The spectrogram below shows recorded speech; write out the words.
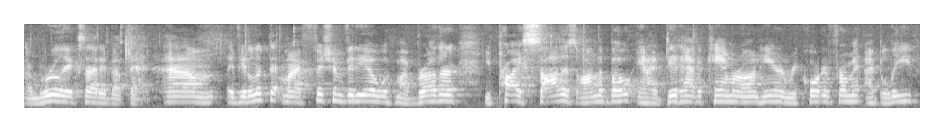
I'm really excited about that. Um, if you looked at my fishing video with my brother, you probably saw this on the boat and I did have a camera on here and recorded from it, I believe.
